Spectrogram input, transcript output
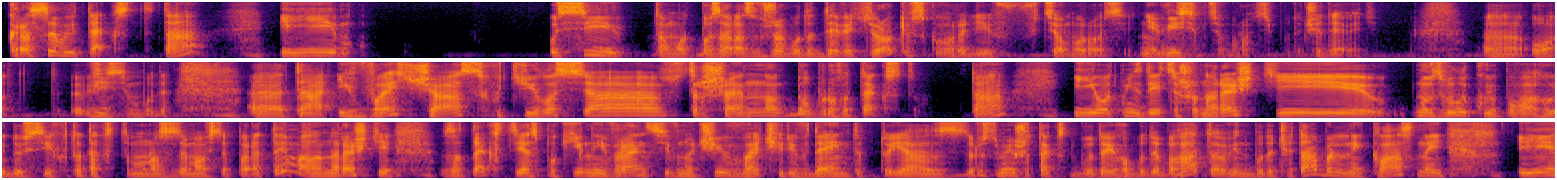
красивий текст. Та? І усі там, от, бо зараз вже буде 9 років сковородів в цьому році. Ні, 8 в цьому році буде, чи 9. Е, От, 8 буде. Е, Та, і весь час хотілося страшенно доброго тексту. Та? І от мені здається, що нарешті, ну з великою повагою до всіх, хто текстом у нас займався перед тим, але нарешті за текст я спокійний вранці, вночі, ввечері, в день. Тобто я зрозумів, що текст буде його буде багато, він буде читабельний, класний, і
